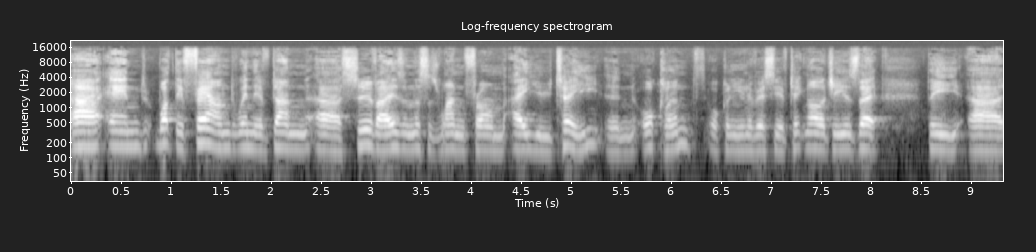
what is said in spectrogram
Uh, and what they've found when they've done uh, surveys, and this is one from AUT in Auckland, Auckland University of Technology, is that the uh,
